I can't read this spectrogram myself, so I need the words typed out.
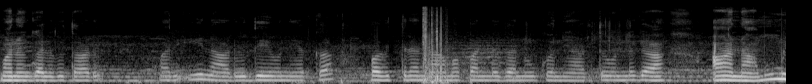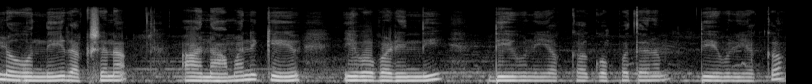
మనం గలుగుతాడు. మరి ఈనాడు దేవుని యొక్క పవిత్ర నామ పండుగను కొనియాడుతూ ఉండగా ఆ నామంలో ఉంది రక్షణ. ఆ నామానికి ఇవ్వబడింది దేవుని యొక్క గొప్పతనం. దేవుని యొక్క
